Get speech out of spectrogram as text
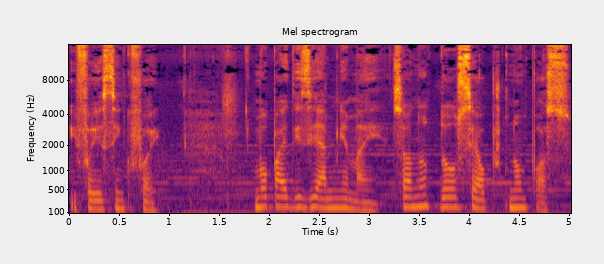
e foi assim que foi. O meu pai dizia à minha mãe: Só não te dou o céu porque não posso.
